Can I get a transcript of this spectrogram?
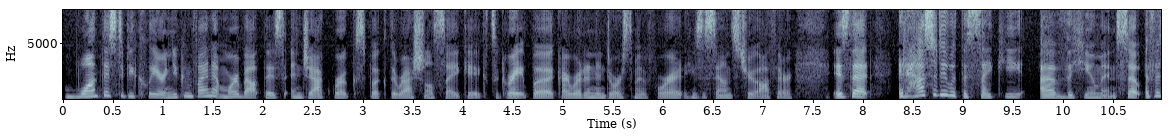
want this to be clear, and you can find out more about this in Jack Rourke's book, The Rational Psychic. It's a great book. I wrote an endorsement for it. He's a Sounds True author. Is that it has to do with the psyche of the human. So if a,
